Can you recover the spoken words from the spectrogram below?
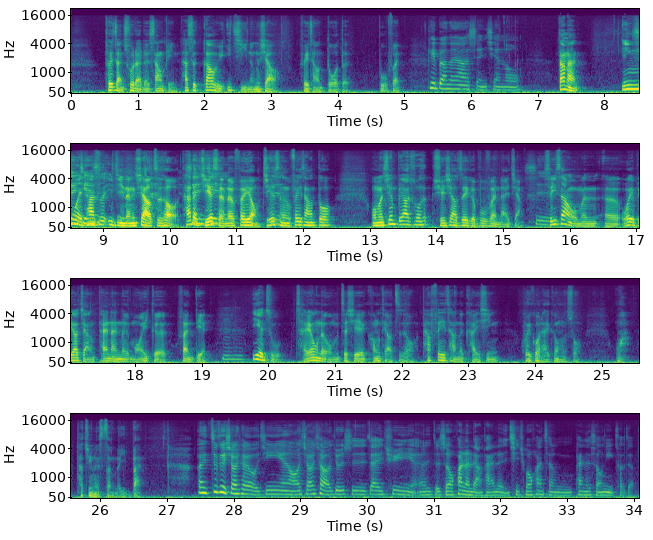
推展出来的商品，它是高于一级能效非常多的部分。可以帮大家省钱喽。当然，因为它是一级能效之后，它的节省的费用节省非常多。我们先不要说学校这个部分来讲，实际上我们呃，我也不要讲台南的某一个饭店，嗯业主采用了我们这些空调之后，他非常的开心，回过来跟我们说，哇，他竟然省了一半。哎，这个小小有经验哦，小小就是在去年的时候换了两台冷气，就会换成 Panasonic 的。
